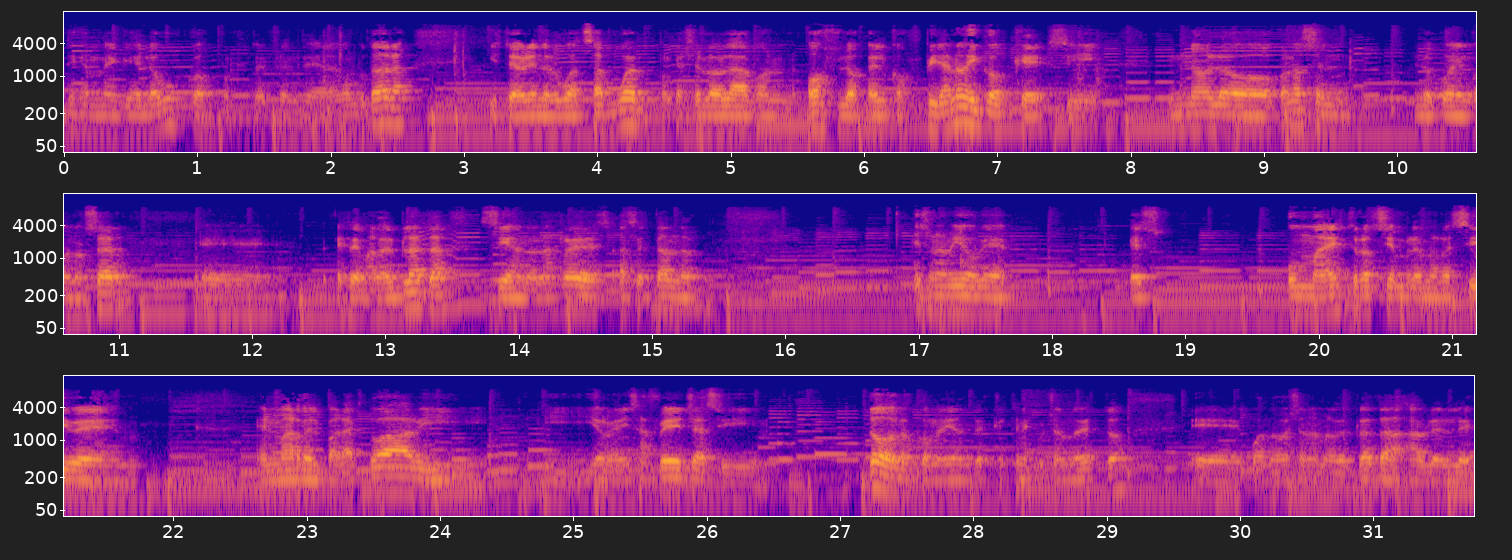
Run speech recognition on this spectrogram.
déjenme que lo busco porque estoy frente a la computadora y estoy abriendo el WhatsApp web porque ayer lo hablaba con Oslo el conspiranoico, que si no lo conocen, lo pueden conocer. eh, es de Mar del Plata, síganlo en las redes, hace. Es un amigo que es un maestro, siempre me recibe en Mar del para actuar y, organiza fechas y todos los comediantes que estén escuchando esto, eh, cuando vayan a Mar del Plata, háblenle.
